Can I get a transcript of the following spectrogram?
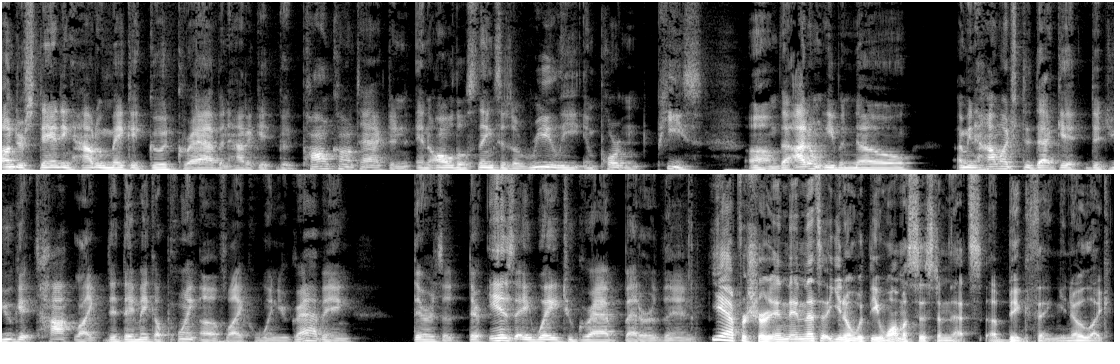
understanding how to make a good grab and how to get good palm contact and, and all those things is a really important piece um, that I don't even know. I mean, how much did that get? Did you get taught? Like, did they make a point of like when you're grabbing, there's a there is a way to grab better than Yeah, for sure. And and that's you know with the Iwama system, that's a big thing. You know, like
